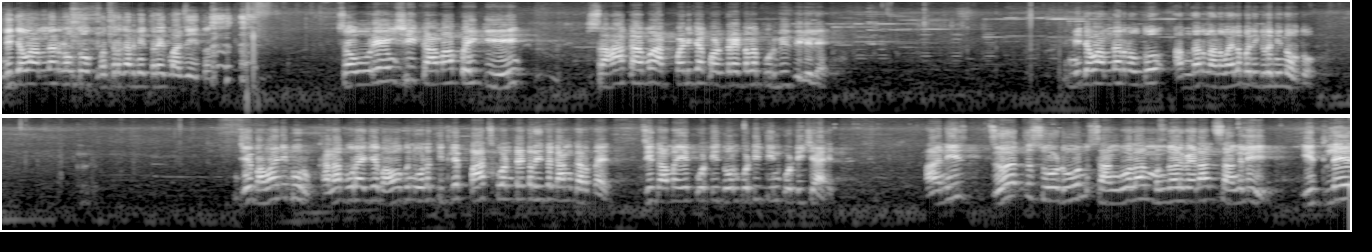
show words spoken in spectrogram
मी तेव्हा आमदार नव्हतो पत्रकार मित्र आहेत माझे इथं. चौऱ्याऐंशी कामापैकी सहा कामं आटपाडीच्या कॉन्ट्रॅक्टरला पूर्वीच दिलेली आहे मी तेव्हा आमदार नव्हतो आमदार लढवायला पण इकडे मी नव्हतो. जे भवानीपूर खानापूर आहे जे भावापणी ओळख तिथले पाच कॉन्ट्रॅक्टर इथं काम करतायत. जी कामं एक कोटी दोन कोटी तीन कोटीची आहेत. आणि जत सोडून सांगोला मंगळवेढा सांगली इथले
